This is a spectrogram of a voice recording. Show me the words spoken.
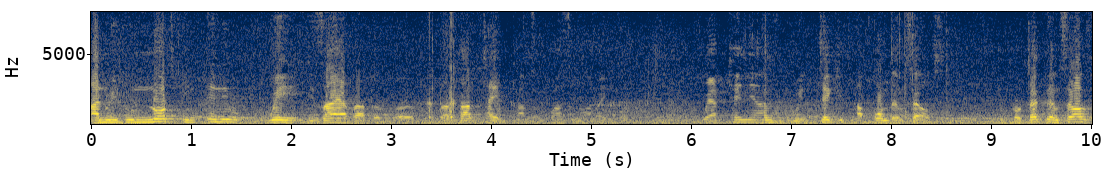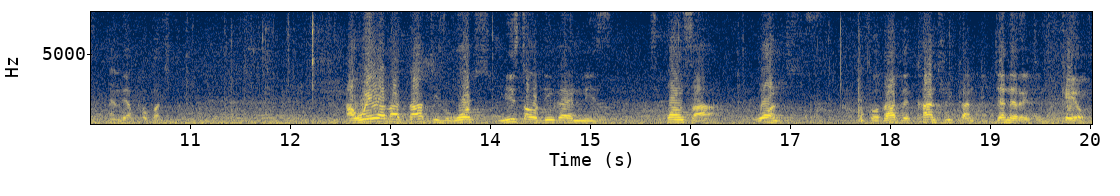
And we do not in any way desire that uh, that, that time comes to pass in our lifetime where Kenyans will take it upon themselves to protect themselves and their property. Aware that that is what Mr. Odinga and his sponsor want, so that the country can degenerate into chaos.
